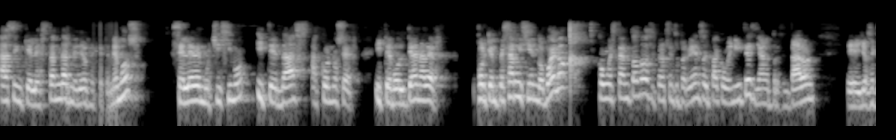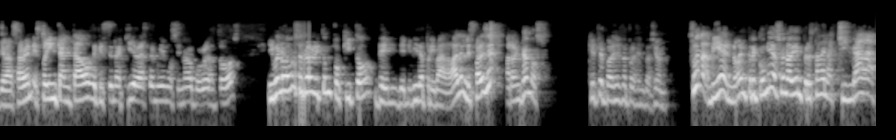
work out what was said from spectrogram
hacen que el estándar mediocre que tenemos se eleve muchísimo y te das a conocer y te voltean a ver. Porque empezar diciendo, bueno, ¿Cómo están todos? Espero que súper bien. Soy Paco Benítez, ya me presentaron. Eh, yo sé que la saben. Estoy encantado de que estén aquí, estoy muy emocionado por ver a todos. Y bueno, vamos a hablar ahorita un poquito de, mi vida privada, ¿vale? ¿Les parece? Arrancamos. ¿Qué te parece esta presentación? Suena bien, ¿no? Entre comillas suena bien, pero está de la chingada.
